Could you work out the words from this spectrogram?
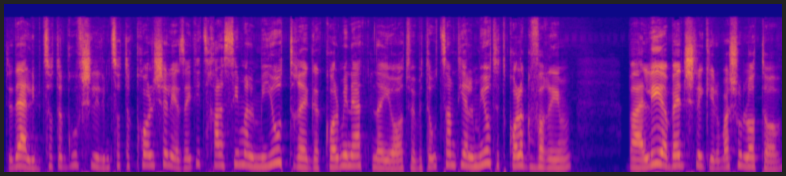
אתה יודע, למצוא את הגוף שלי, למצוא את הקול שלי, אז הייתי צריכה לשים על מיוט רגע כל מיני התניות, ובטעות שמתי על מיוט את כל הגברים. בעלי, הבן שלי, כאילו, משהו לא טוב.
